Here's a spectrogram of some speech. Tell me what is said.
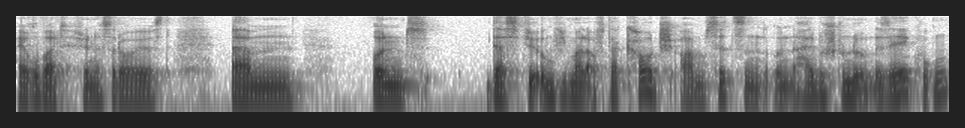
Hi Robert, schön, dass du dabei bist. Ähm, und dass wir irgendwie mal auf der Couch abends sitzen und eine halbe Stunde irgendeine Serie gucken,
